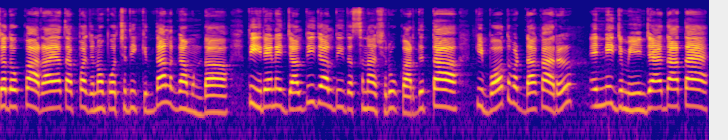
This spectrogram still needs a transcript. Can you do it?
ਜਦੋਂ ਘਰ ਆਇਆ ਤਾਂ ਭਜਨੋਂ ਪੁੱਛਦੀ, ਕਿੱਦਾਂ ਲੱਗਾ ਮੁੰਡਾ? ਧੀਰੇ ਨੇ ਜਲਦੀ ਜਲਦੀ ਦੱਸਣਾ ਸ਼ੁਰੂ ਕਰ ਦਿੱਤਾ ਕਿ, ਬਹੁਤ ਵੱਡਾ ਘਰ, ਇੰਨੀ ਜ਼ਮੀਨ ਜਾਇਦਾਦ ਹੈ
